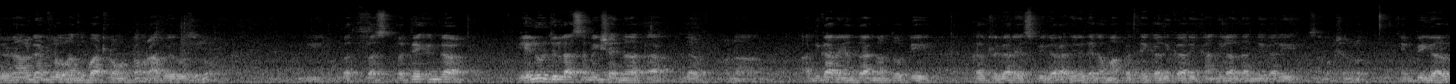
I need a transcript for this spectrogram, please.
ఇరవై నాలుగు గంటలు అందుబాటులో ఉంటాం రాబోయే రోజుల్లో. ఈ ప్రత్యేకంగా ఏలూరు జిల్లా సమీక్ష ఇందాక మన అధికార యంత్రాంగంతో కలెక్టర్ గారు ఎస్పీ గారు అదేవిధంగా మా ప్రత్యేక అధికారి కాంతిలాల్ దండే గారి సమక్షంలో ఎంపీ గారు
